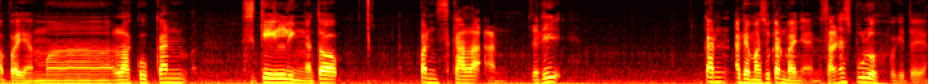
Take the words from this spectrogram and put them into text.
apa ya melakukan scaling atau penskalaan. Jadi kan ada masukan banyak misalnya 10 begitu ya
